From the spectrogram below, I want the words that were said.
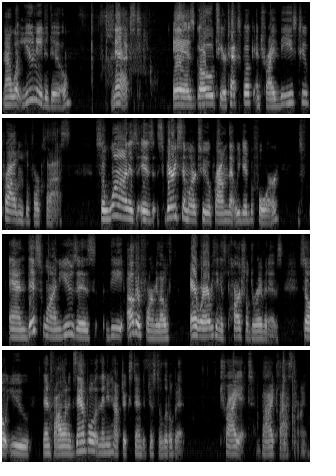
Now what you need to do next is go to your textbook and try these two problems before class. So one is, is very similar to a problem that we did before. And this one uses the other formula with where everything is partial derivatives. So you then follow an example and then you have to extend it just a little bit. Try it by class time.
